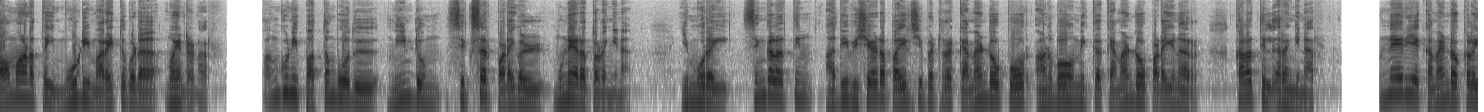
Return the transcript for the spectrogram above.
அவமானத்தை மூடி மறைத்துவிட முயன்றனர். பங்குனி பத்தொம்போது மீண்டும் சிக்ஸர் படைகள் முன்னேறத் தொடங்கின. இம்முறை சிங்களத்தின் அதிவிசேட பயிற்சி பெற்ற கமாண்டோ போர் அனுபவமிக்க கமாண்டோ படையினர் களத்தில் இறங்கினர். முன்னேறிய கமாண்டோக்களை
